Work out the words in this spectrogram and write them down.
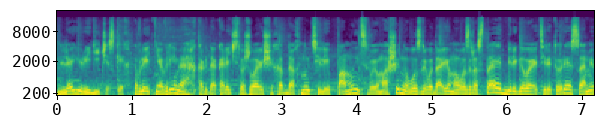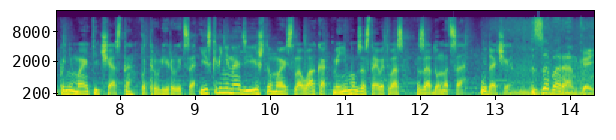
для юридических. В летнее время, когда количество желающих отдохнуть или помыть свою машину возле водоема возрастает, береговая территория, сами понимаете, часто патрулируется. Искренне надеюсь, что мои слова как минимум заставят вас задуматься. Удачи! За баранкой.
